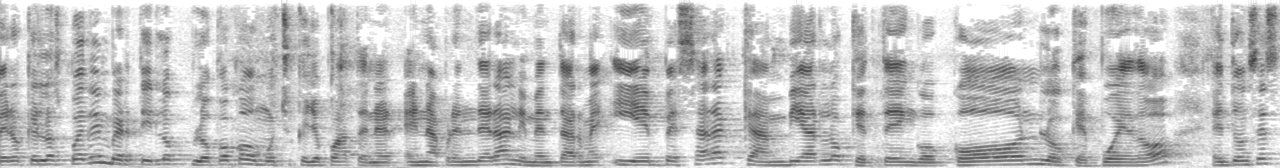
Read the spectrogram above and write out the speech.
pero que los puedo invertir lo, poco o mucho que yo pueda tener en aprender a alimentarme y empezar a cambiar lo que tengo con lo que puedo. Entonces,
